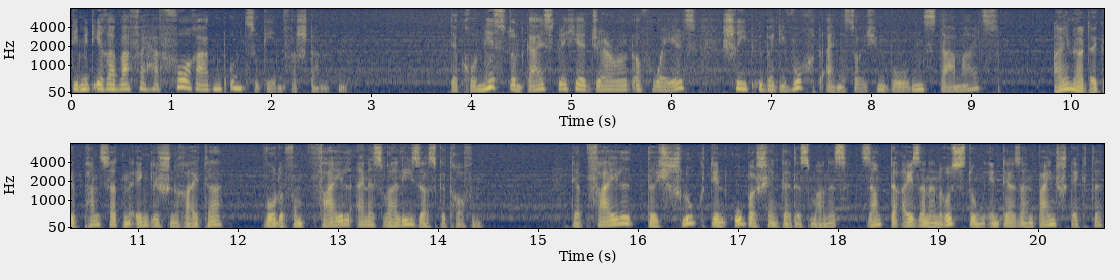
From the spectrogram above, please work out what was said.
die mit ihrer Waffe hervorragend umzugehen verstanden. Der Chronist und Geistliche Gerald of Wales schrieb über die Wucht eines solchen Bogens damals Einer der gepanzerten englischen Reiter wurde vom Pfeil eines Walisers getroffen. Der Pfeil durchschlug den Oberschenkel des Mannes samt der eisernen Rüstung, in der sein Bein steckte,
